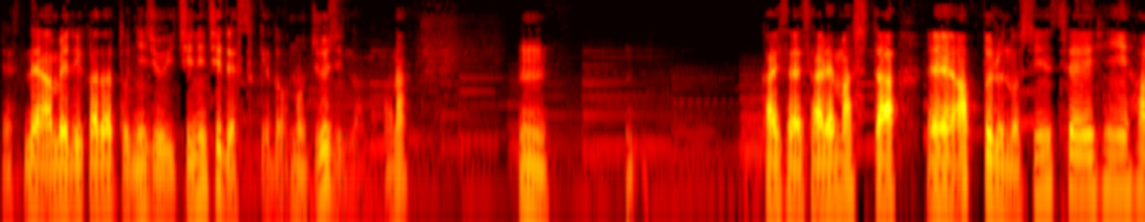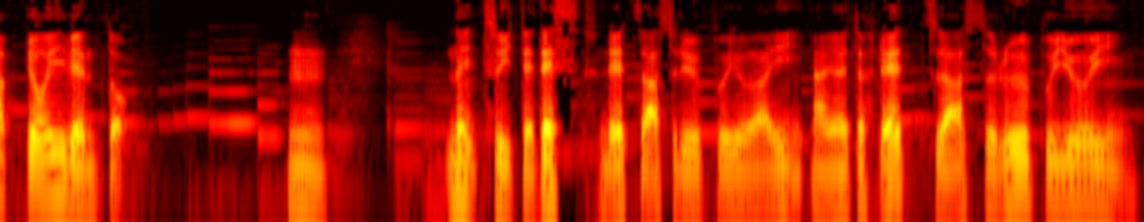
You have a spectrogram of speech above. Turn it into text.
ですね。アメリカだと21日ですけど、の10時なのかな。うん。開催されました、えー、アップルの新製品発表イベント。うん。についてです。Let's us loop you in. えっと、Let's us loop you in.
